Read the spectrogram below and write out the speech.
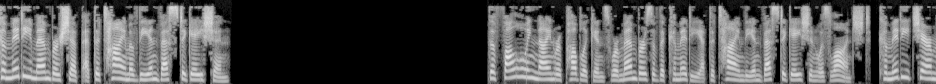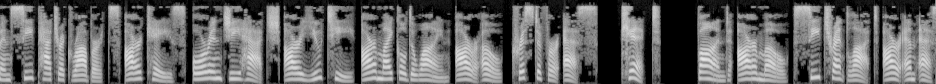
Committee membership at the time of the investigation The following nine Republicans were members of the committee at the time the investigation was launched, Committee Chairman C. Patrick Roberts R. Case, Orrin G. Hatch R. U. T. R. Michael DeWine R. O. Christopher S. Kit Bond R. Mo, C. Trent Lott RMS,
